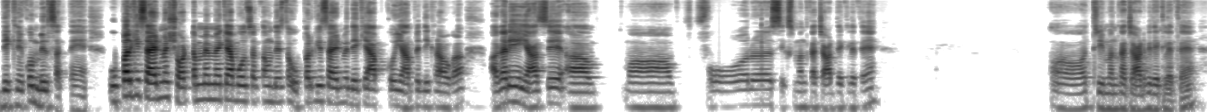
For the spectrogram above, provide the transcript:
दिखने को मिल सकते हैं। ऊपर की साइड में शॉर्ट टर्म में मैं क्या बोल सकता हूँ दोस्तों, ऊपर की साइड में देखिए आपको यहाँ पे दिख रहा होगा, अगर ये यहाँ से 4 6 मंथ का चार्ट देख लेते हैं। अ, 3 मंथ का चार्ट भी देख लेते हैं।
